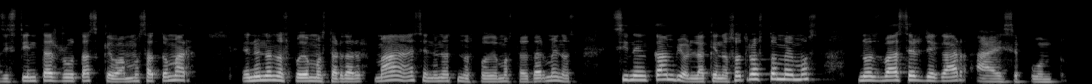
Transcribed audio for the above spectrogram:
distintas rutas que vamos a tomar. En una nos podemos tardar más, en una nos podemos tardar menos. Sin en cambio, la que nosotros tomemos nos va a hacer llegar a ese punto.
